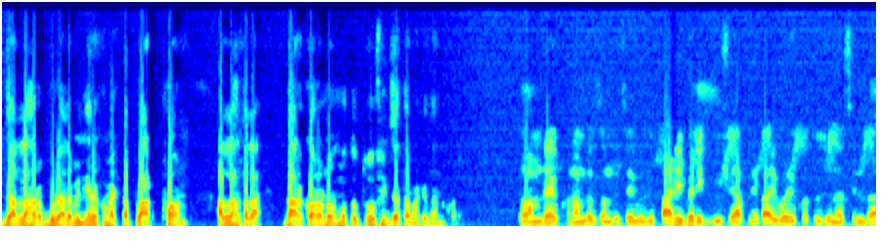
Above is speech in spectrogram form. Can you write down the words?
যে আল্লাহ রব্বুল আলমিন এরকম একটা প্ল্যাটফর্ম আল্লাহ তালা দাঁড় করানোর মতো তৌফিক যাতে আমাকে দান করে। তো আমরা এখন আমরা জানতে চাইব যে পারিবারিক বিষয় আপনি পারিবারিক কতজন আছেন বা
